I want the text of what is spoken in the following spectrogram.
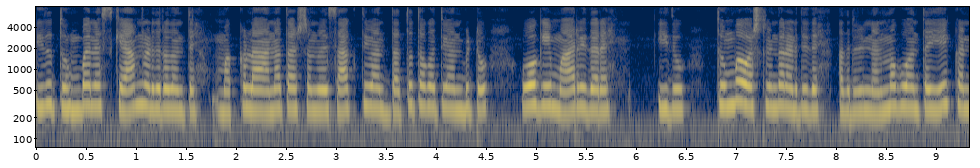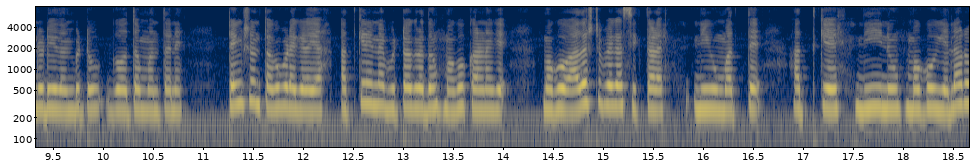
ಇದು ತುಂಬಾ ಸ್ಕ್ಯಾಮ್ ನಡೆದಿರೋದಂತೆ. ಮಕ್ಕಳ ಅನಾಥಾಶ್ರಮದಲ್ಲಿ ಸಾಕ್ತೀವಿ ಅಂತ ದತ್ತು ತಗೋತೀವಿ ಅಂದ್ಬಿಟ್ಟು ಹೋಗಿ ಮಾರಿದ್ದಾರೆ. ಇದು ತುಂಬ ವರ್ಷದಿಂದ ನಡೆದಿದೆ. ಅದರಲ್ಲಿ ನನ್ನ ಮಗು ಅಂತ ಹೇಗೆ ಕಂಡುಹಿಡಿಯೋದು ಅಂದ್ಬಿಟ್ಟು ಗೌತಮ್ ಅಂತಾನೆ. ಟೆನ್ಷನ್ ತಗೋಬೇಡ ಗೆಳೆಯ ಅದಕ್ಕೆ ನಿನ್ನ ಬಿಟ್ಟೋಗಿರೋದು ಮಗು ಕಾರಣಗೆ ಮಗು ಆದಷ್ಟು ಬೇಗ ಸಿಗ್ತಾಳೆ. ನೀವು ಮತ್ತೆ ಅದಕ್ಕೆ ನೀನು, ಮಗು ಎಲ್ಲರೂ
